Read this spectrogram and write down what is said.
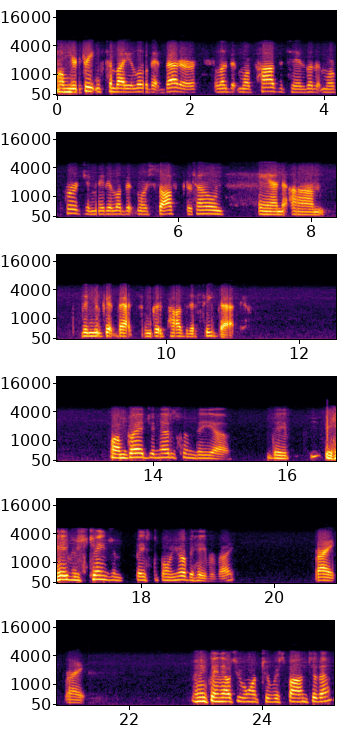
um, you're treating somebody a little bit better, a little bit more positive, a little bit more encouraging, maybe a little bit more softer tone, and um, then you get back some good positive feedback. Well, I'm glad you're noticing the uh, the behaviors changing based upon your behavior, right? Right, right. Anything else you want to respond to that?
